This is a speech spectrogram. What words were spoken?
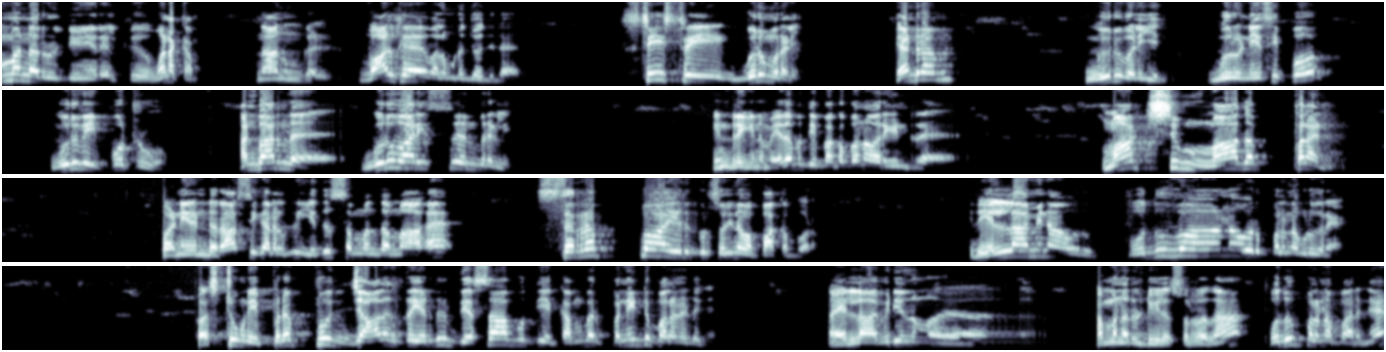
அம்மன் அருள் டிவினர்களுக்கு வணக்கம். நான் உங்கள் வாழ்க வளமுடன் ஜோதிடர் ஸ்ரீ ஸ்ரீ குருமுரளி. என்றும் குரு வழியில் குரு நேசிப்போம் குருவை போற்றுவோம். அன்பார்ந்த குரு வாரிசு என்பர்களே இன்றைக்கு நம்ம எதை பத்தி பார்க்க போனா வருகின்ற மார்ச் மாத பலன். பன்னிரண்டு ராசிக்காரர்களுக்கு எது சம்பந்தமாக சிறப்பா இருக்குன்னு சொல்லி நம்ம பார்க்க போறோம். இது எல்லாமே நான் ஒரு பொதுவான ஒரு பலனை கொடுக்குறேன். ஃபர்ஸ்ட் உங்களுடைய பிறப்பு ஜாதகத்தை எடுத்து திசாபுத்தியை கம்பேர் பண்ணிட்டு பலன் எடுங்க. நான் எல்லா வீடியோ நம்ம அம்மனர் டிவியில சொல்றதுதான் பொது பலனை பாருங்க.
